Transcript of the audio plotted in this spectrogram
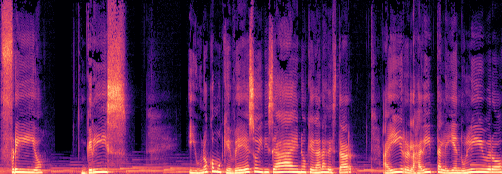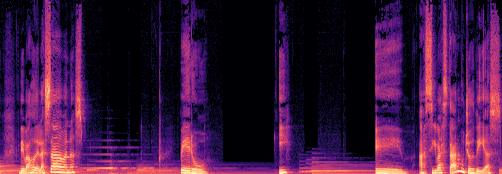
frío, gris. Y uno como que ve eso y dice, ay no, qué ganas de estar ahí relajadita leyendo un libro, debajo de las sábanas. Pero, ¿y? Eh, así va a estar muchos días.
